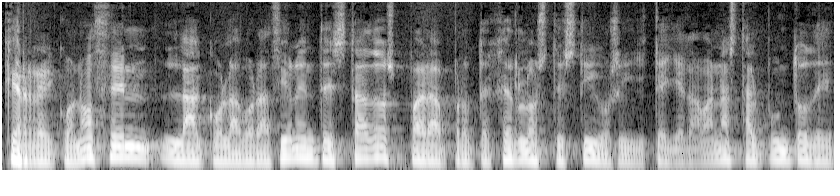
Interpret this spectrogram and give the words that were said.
que reconocen la colaboración entre Estados para proteger los testigos y que llegaban hasta el punto de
